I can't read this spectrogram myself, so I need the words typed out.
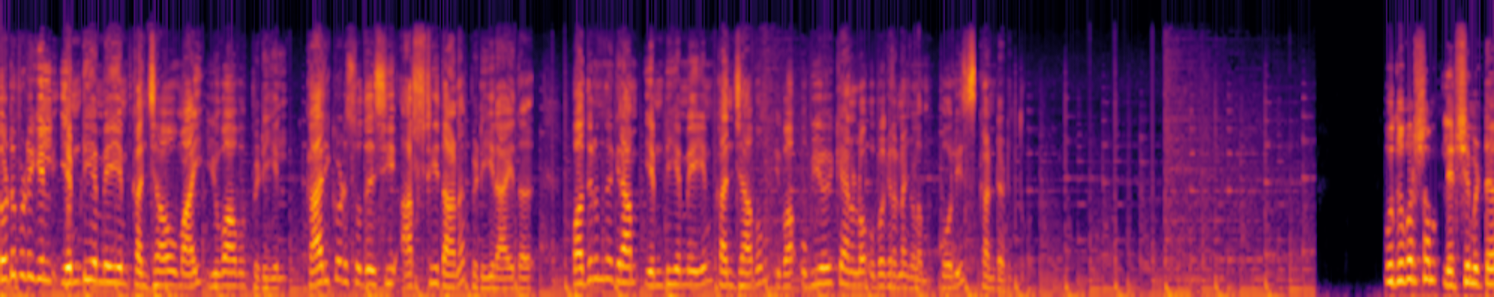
തൊടുപുഴയിൽ എം ഡി എം എയും കഞ്ചാവുമായി യുവാവ് പിടിയിൽ. കാരിക്കോട് സ്വദേശി അർഷീദാണ് പിടിയിലായത്. പതിനൊന്ന് ഗ്രാം എം ഡി എം എയും കഞ്ചാവും ഇവ ഉപയോഗിക്കാനുള്ള ഉപകരണങ്ങളും പോലീസ് കണ്ടെടുത്തു. പുതുവർഷം ലക്ഷ്യമിട്ട്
